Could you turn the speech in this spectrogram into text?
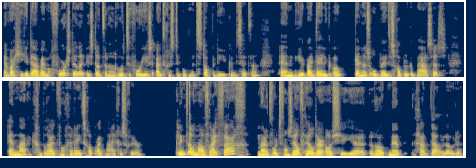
En wat je je daarbij mag voorstellen is dat er een route voor je is uitgestippeld met stappen die je kunt zetten. En hierbij deel ik ook kennis op wetenschappelijke basis en maak ik gebruik van gereedschap uit mijn eigen schuur. Klinkt allemaal vrij vaag, maar het wordt vanzelf helder als je je roadmap gaat downloaden.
